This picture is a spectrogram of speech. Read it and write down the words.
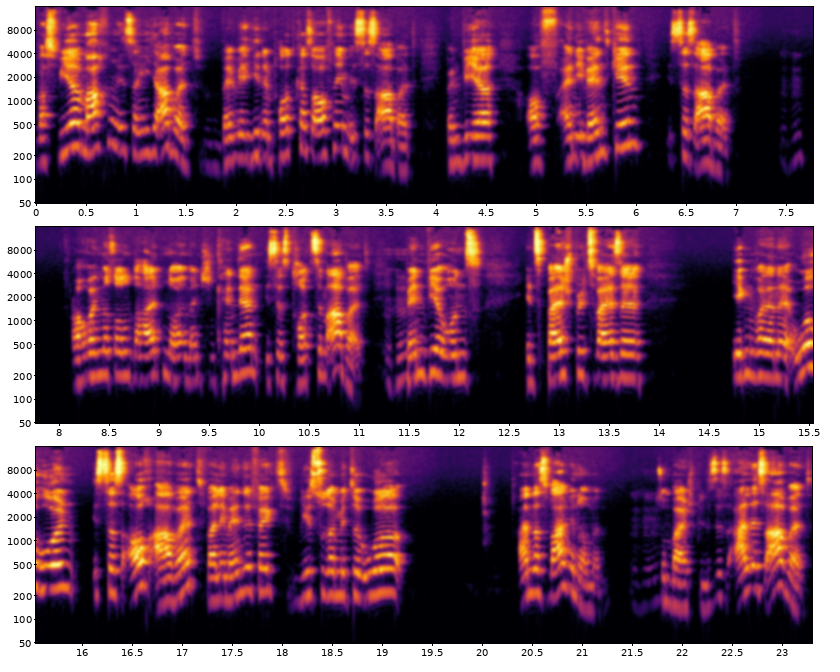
was wir machen, ist eigentlich Arbeit. Wenn wir hier den Podcast aufnehmen, ist das Arbeit. Wenn wir auf ein Event gehen, ist das Arbeit. Mhm. Auch wenn wir uns unterhalten, neue Menschen kennenlernen, ist es trotzdem Arbeit. Mhm. Wenn wir uns jetzt beispielsweise irgendwann eine Uhr holen, ist das auch Arbeit, weil im Endeffekt wirst du dann mit der Uhr anders wahrgenommen. Mhm. Zum Beispiel. Es ist alles Arbeit.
